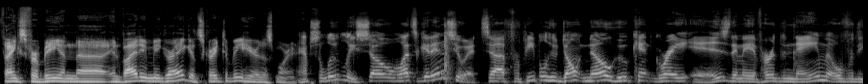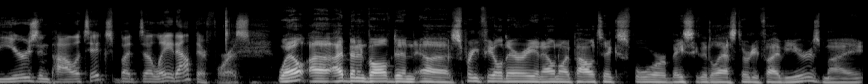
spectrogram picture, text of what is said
Thanks for being uh, inviting me, Greg. It's great to be here this morning. Absolutely. So let's get into it. Uh, for people who don't know who Kent Gray is, they may have heard the name over the years in politics, but uh, lay it out there for us. Well, uh, I've been involved in Springfield area and Illinois politics for basically the last 35 years, my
